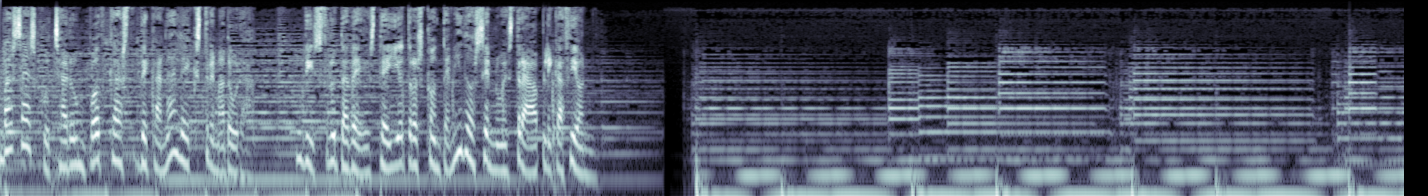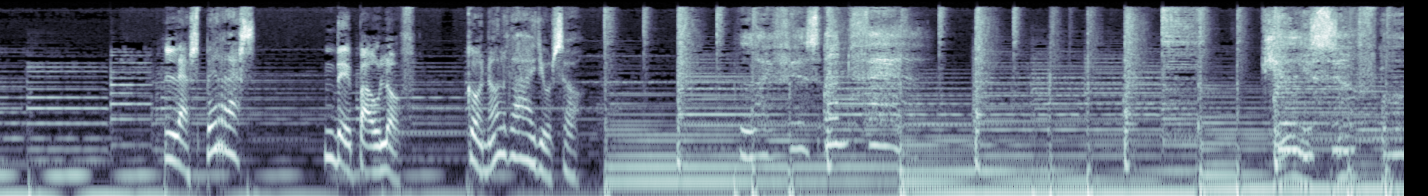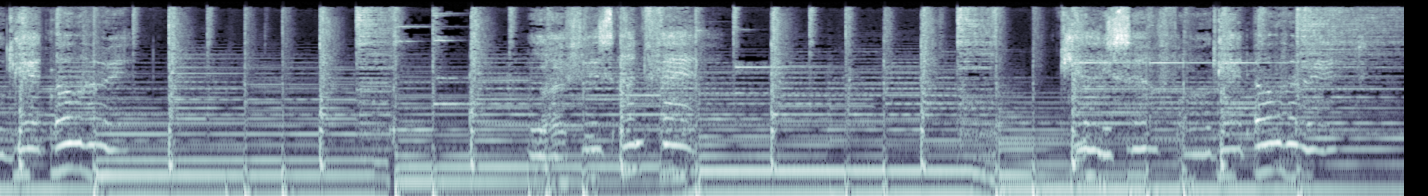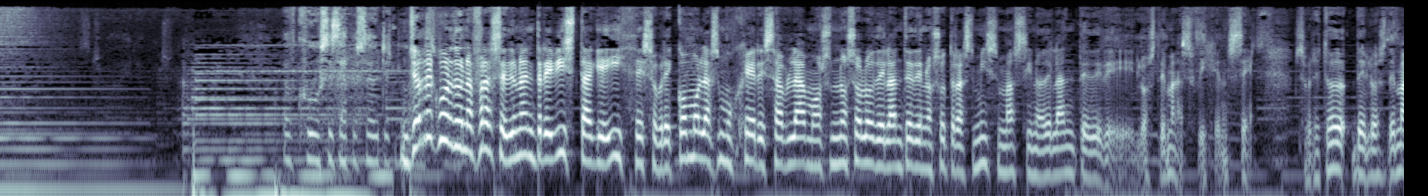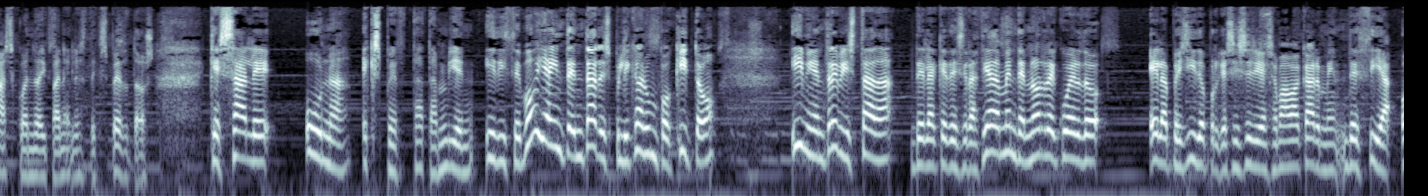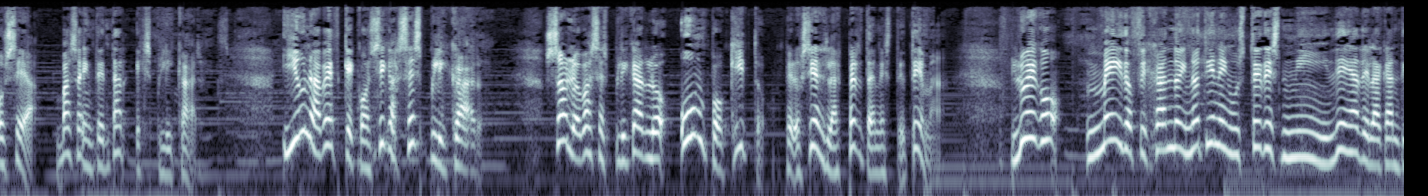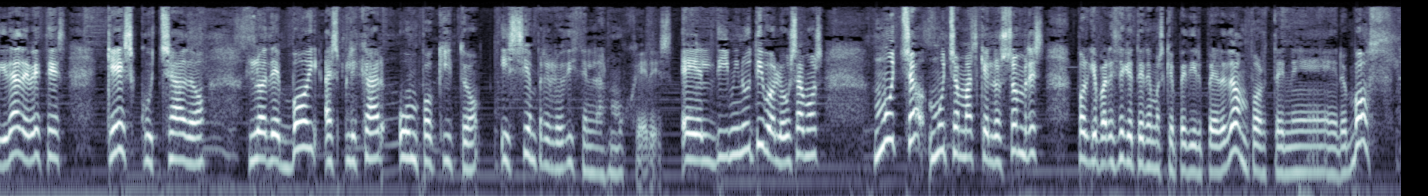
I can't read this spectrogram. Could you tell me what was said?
Vas a escuchar un podcast de Canal Extremadura. Disfruta de este y otros contenidos en nuestra aplicación. Las perras de Pavlov con Olga Ayuso. Life is unfair. Kill yourself Yo recuerdo una frase de una entrevista que hice sobre cómo las mujeres hablamos no solo delante de nosotras mismas, sino delante de los demás, fíjense, sobre todo de los demás cuando hay paneles de expertos, que sale una experta también y dice, voy a intentar explicar un poquito, y mi entrevistada, de la que desgraciadamente no recuerdo el apellido, porque así se llamaba Carmen, decía, o sea, vas a intentar explicar. Y una vez que consigas explicar, solo vas a explicarlo un poquito, pero si eres la experta en este tema. Luego me he ido fijando y no tienen ustedes ni idea de la cantidad de veces que he escuchado lo de voy a explicar un poquito y siempre lo dicen las mujeres. El diminutivo lo usamos mucho, mucho más que los hombres porque parece que tenemos que pedir perdón por tener voz.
